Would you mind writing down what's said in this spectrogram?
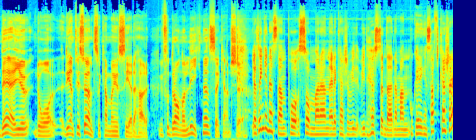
Det är ju då, rent visuellt så kan man ju se det här. Vi får dra någon liknelse kanske. Jag tänker nästan på sommaren eller kanske vid, vid hösten där när man kokar egen saft kanske.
